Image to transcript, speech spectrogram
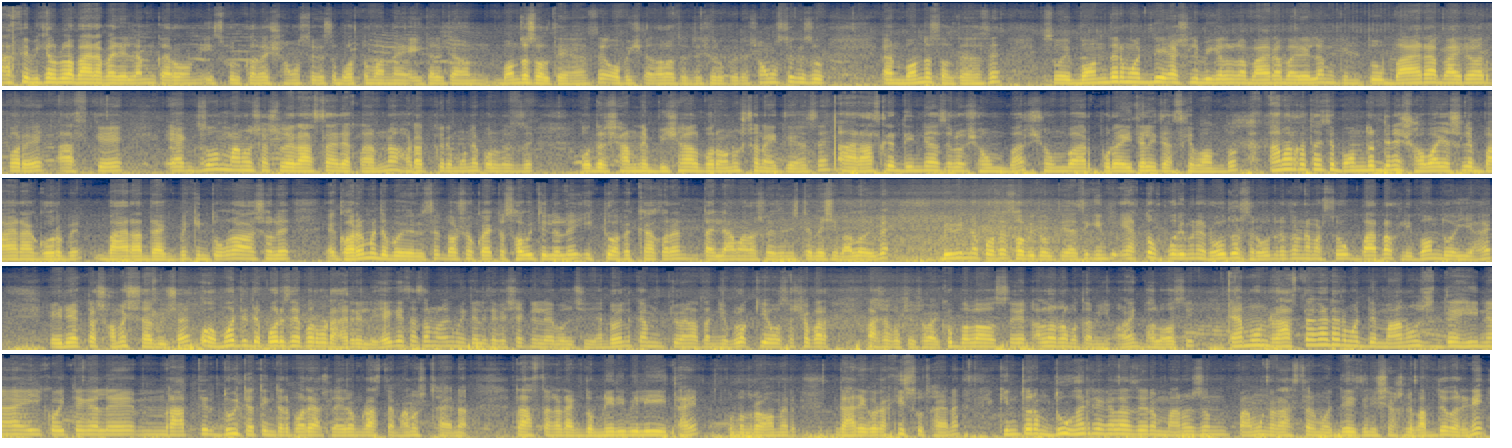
আজকে বিকালবেলা বাইরে বাইরে এলাম, কারণ স্কুল, কলেজ সমস্ত কিছু বর্তমানে ইতালি যেমন বন্ধ চলতে আছে অফিস আদালত হতে শুরু করে সমস্ত কিছু এখন বন্ধ চলতে আছে। সো এই বন্ধের মধ্যেই আসলে বিকালবেলা বাইরে বাইরে এলাম, কিন্তু বাইরে বাইরে হওয়ার পরে আজকে একজন মানুষ আসলে রাস্তায় দেখলাম না, হঠাৎ করে মনে পড়ল যে ওদের সামনে বিশাল বড় অনুষ্ঠান আইতে আছে। আর আজকের দিনটা ছিল সোমবার সোমবার পুরো ইতালিতে আজকে বন্ধ। আমার কথা হচ্ছে বন্ধের দিনে সবাই আসলে বাইরা ঘুরবে, বাইরা দেখবে, কিন্তু ওরা আসলে ঘরের মধ্যে বয়ে রয়েছে। দর্শক, কয়েকটা ছবি তুলে একটু অপেক্ষা করেন, তাইলে আমার আসলে জিনিসটা বেশি ভালো হইবে। বিভিন্ন প্রসেস ছবি তুলতে আছে, কিন্তু এত পরিমাণে রোদ হচ্ছে রোদের কারণে আমার চোখ বারবার খালি বন্ধ হয়ে হয়। এটা একটা সমস্যার বিষয়। ও মধ্যে পরিচয় পর্বটা হারিয়ে হে গেছে, আসসালামু আলাইকুম, ইতালি থেকে শেখ নিলাই বলছি। Welcome to another new blog কি অবস্থা সবার? আশা করছি সবাই খুব ভালো আছেন। আল্লাহর রহমতে আমি অনেক ভালো আছি। এমন রাস্তাঘাটের মধ্যে মানুষ দেখি নাই কইতে গেলে রাত্রির দুইটা, তিনটার পরে আসলে এরকম রাস্তায় মানুষ থাকে না। রাস্তাঘাট একদম নিরিবিলি থাকে কোনো রকমের গাড়ি ঘোড়া কিছু থাকে না। কিন্তু এরকম দু হারিয়ে গেলা যে এরকম মানুষজন পাবো না রাস্তার মধ্যে, এই জিনিসটা আসলে ভাবতে পারিনি।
